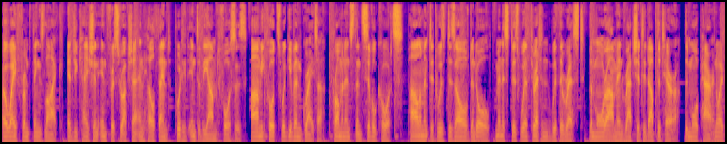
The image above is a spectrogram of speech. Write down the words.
away from things like education infrastructure and health and put it into the armed forces. Army courts were given greater prominence than civil courts. Parliament it was dissolved and all ministers were threatened with arrest. The more Amin ratcheted up the terror, the more paranoid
